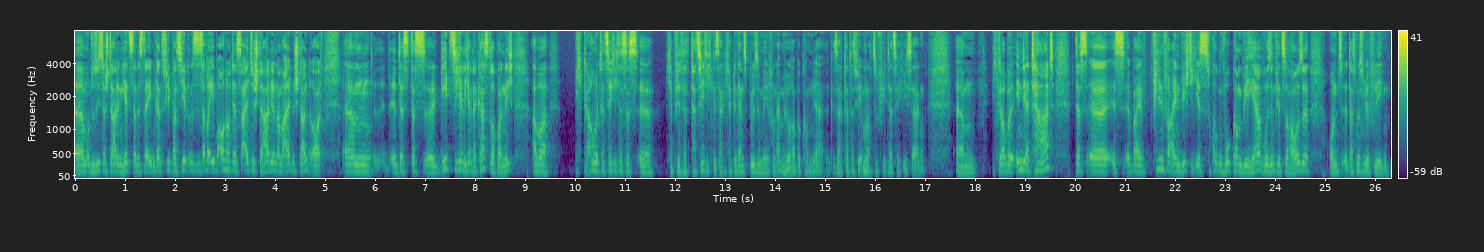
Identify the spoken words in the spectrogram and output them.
ähm, und du siehst das Stadion jetzt, dann ist da eben ganz viel passiert und es ist aber eben auch noch das alte Stadion am alten Standort. Ähm, das das äh, geht sicherlich an der Kastropper nicht, aber ich glaube tatsächlich, dass das äh, ich habe tatsächlich gesagt, ich habe eine ganz böse Mail von einem Hörer bekommen, der gesagt hat, dass wir immer noch zu viel tatsächlich sagen. Ähm, ich glaube in der Tat, dass äh, es bei vielen Vereinen wichtig ist, zu gucken, wo kommen wir her, wo sind wir zu Hause und das müssen wir pflegen.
